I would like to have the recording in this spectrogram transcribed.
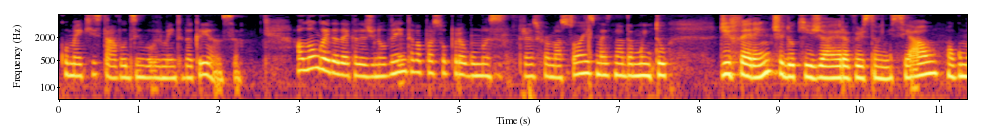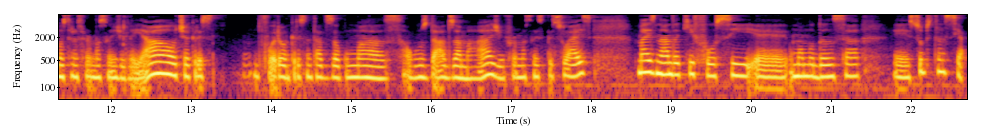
como é que estava o desenvolvimento da criança. Ao longo da década de 90, ela passou por algumas transformações, mas nada muito diferente do que já era a versão inicial, algumas transformações de layout, foram acrescentados algumas, alguns dados a mais, informações pessoais, mas nada que fosse é, uma mudança é, substancial.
